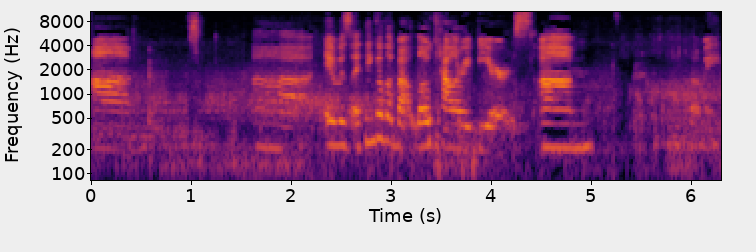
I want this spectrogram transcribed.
um, uh, it was I think about low calorie beers. Um, let me.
